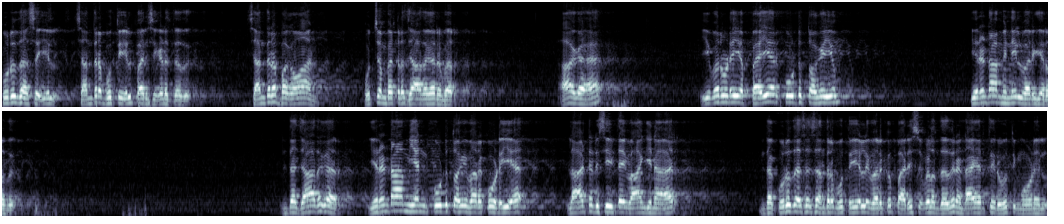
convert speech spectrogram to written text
குருதசையில் சந்திர புத்தியில் பரிசு கிடைத்தது. சந்திர பகவான் உச்சம் பெற்ற ஜாதகர் இவர். ஆக இவருடைய பெயர் கூட்டுத்தொகையும் இரண்டாம் எண்ணில் வருகிறது. இந்த ஜாதகர் இரண்டாம் எண் கூட்டுத்தொகை வரக்கூடிய லாட்டரி சீட்டை வாங்கினார். இந்த குருதச சந்திரபுத்தியில் இவருக்கு பரிசு விழுந்தது ரெண்டாயிரத்தி இருபத்தி மூணில்.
